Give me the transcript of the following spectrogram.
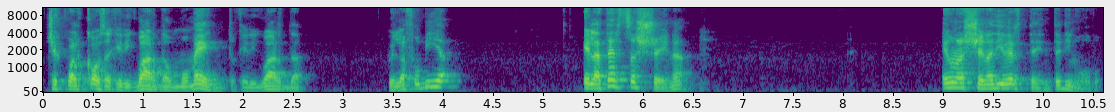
c'è qualcosa che riguarda un momento, che riguarda quella fobia, e la terza scena è una scena divertente di nuovo.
